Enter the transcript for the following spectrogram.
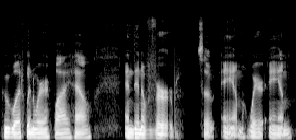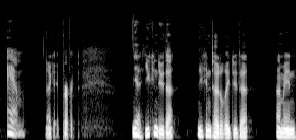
who, what, when, where, why, how, and then a verb. So am, where am. Am. Okay, perfect. Yeah, you can do that. You can totally do that. I mean,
